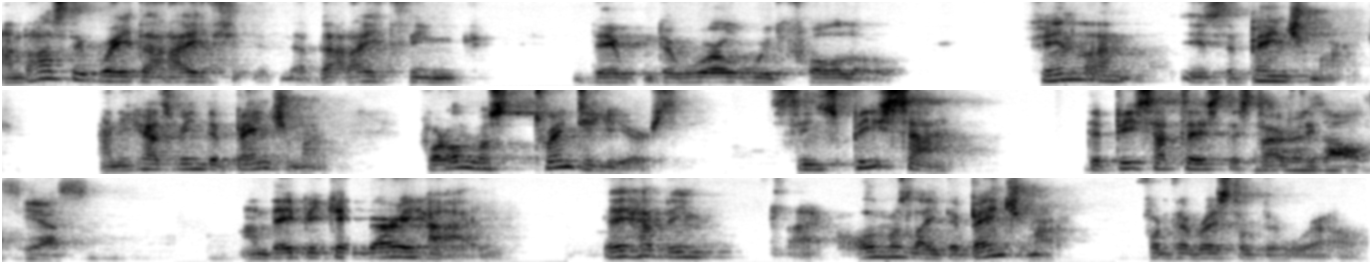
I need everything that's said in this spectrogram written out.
And that's the way that I, that I think the, the world will follow. Finland is the benchmark, and it has been the benchmark for almost 20 years since PISA, the PISA test started. The results, yes. And they became very high. They have been like, almost like the benchmark for the rest of the world.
